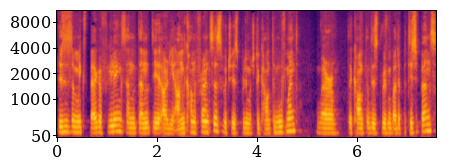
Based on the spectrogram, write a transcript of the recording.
this is a mixed bag of feelings, and then there are the unconferences, which is pretty much the counter movement, where the content is driven by the participants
